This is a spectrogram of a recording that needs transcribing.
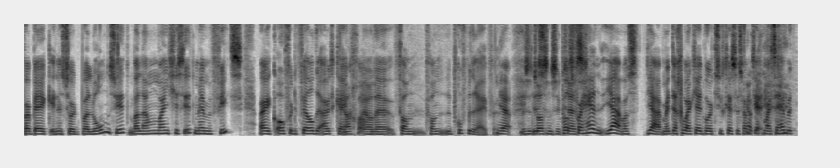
waarbij ik in een soort ballon zit, een ballonmandje zit met mijn fiets, waar ik over de velden uitkijk Ja, van, geweldig. eh, van, van de proefbedrijven. Ja, dus het was een succes. Was voor hen, ja, was, ja, maar dan gebruik jij het woord succes, ik Oké. zeggen, maar ze hebben,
